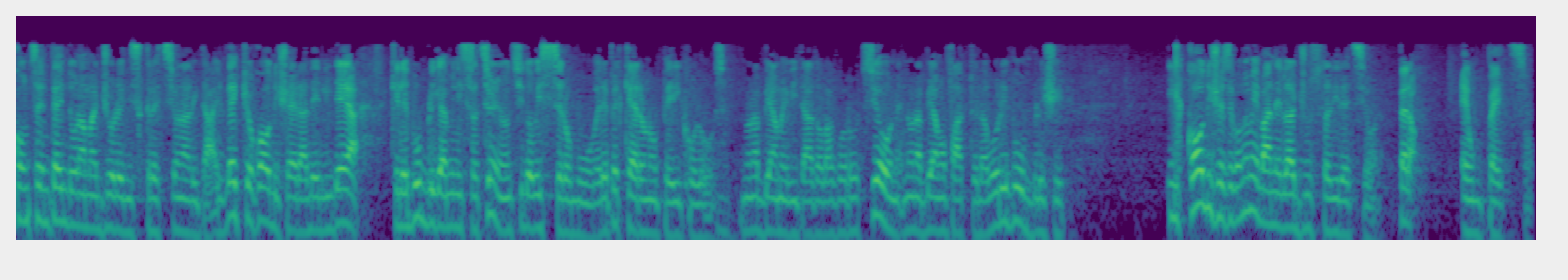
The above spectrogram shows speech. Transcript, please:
consentendo una maggiore discrezionalità. Il vecchio codice era dell'idea che le pubbliche amministrazioni non si dovessero muovere perché erano pericolose. Non abbiamo evitato la corruzione, non abbiamo fatto i lavori pubblici. Il codice secondo me va nella giusta direzione, però è un pezzo,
